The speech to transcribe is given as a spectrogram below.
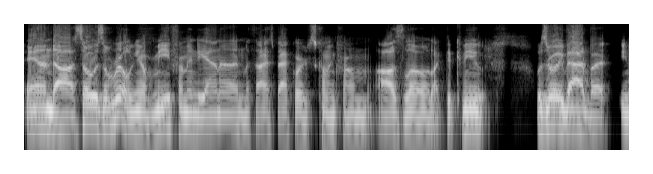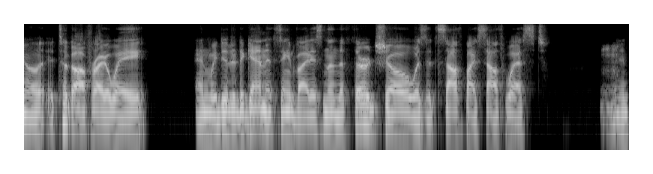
and uh, so it was a real, you know, me from Indiana and Matthias backwards coming from Oslo. Like the commute was really bad, but you know, it took off right away. And we did it again at St. Vitus, and then the third show was at South by Southwest Mhm. in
